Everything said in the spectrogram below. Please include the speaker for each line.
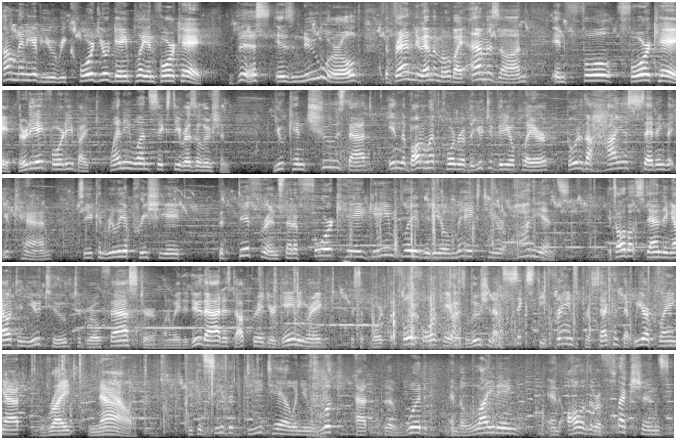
Speaker 1: how many of you record your gameplay in 4K? This is New World, the brand new MMO by Amazon in full 4K, 3840 by 2160 resolution. You can choose that in the bottom left corner of the YouTube video player. Go to the highest setting that you can so you can really appreciate the difference that a 4K gameplay video makes to your audience. It's all about standing out in YouTube to grow faster. One way to do that is to upgrade your gaming rig to support the full 4K resolution at 60 frames per second that we are playing at right now. You can see the detail when you look at the wood and the lighting and all of the reflections.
